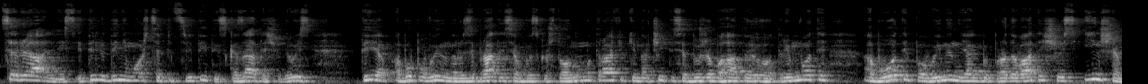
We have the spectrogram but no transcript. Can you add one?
це реальність, і ти людині можеш це підсвітити, сказати, що дивись. Ти або повинен розібратися в безкоштовному трафіку, навчитися дуже багато його отримувати, або ти повинен якби продавати щось інше,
